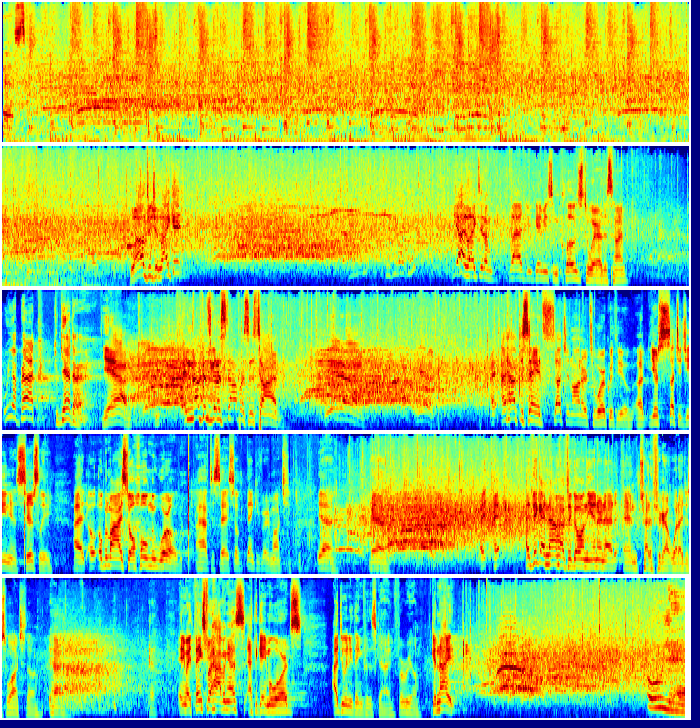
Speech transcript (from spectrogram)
Yes. Well, did you like it? Yeah, I liked it. I'm glad you gave me some clothes to wear this time. We are back together. Yeah. And nothing's gonna stop us this time. Yeah. Yeah. I, I have to say, it's such an honor to work with you. Uh, you're such a genius, seriously. I opened my eyes to a whole new world, I have to say. So thank you very much. Yeah. Yeah. I, I, I think I now have to go on the internet and try to figure out what I just watched, though. Yeah. Anyway, thanks for having us at the Game Awards. I'd do anything for this guy, for real. Good night. Oh yeah.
